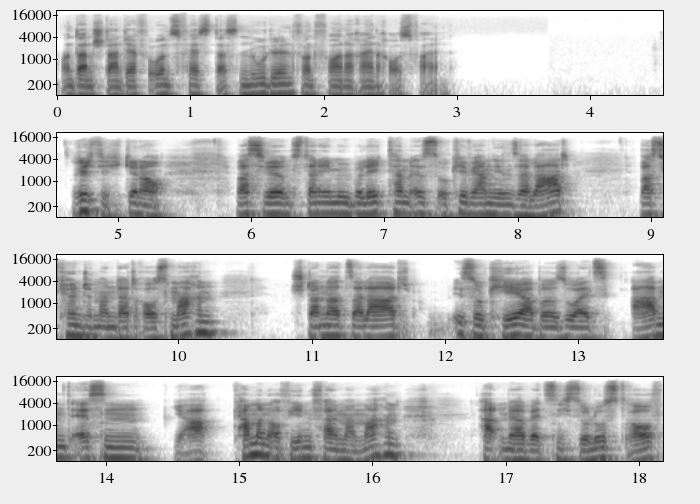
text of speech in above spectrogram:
Und dann stand ja für uns fest, dass Nudeln von vornherein rausfallen. Richtig, genau. Was wir uns dann eben überlegt haben, ist, okay, wir haben den Salat, was könnte man daraus machen? Standardsalat ist okay, aber so als Abendessen, ja, kann man auf jeden Fall mal machen. Hatten wir aber jetzt nicht so Lust drauf.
